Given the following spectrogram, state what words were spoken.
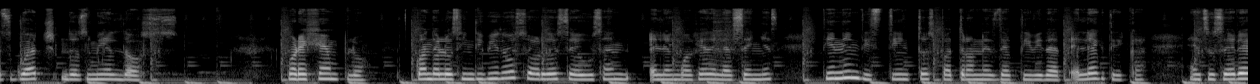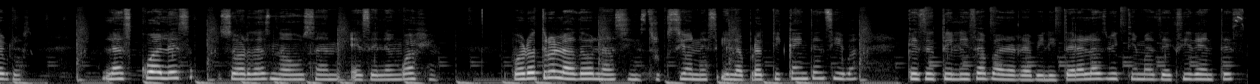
Swatch 2002. Por ejemplo, cuando los individuos sordos se usan el lenguaje de las señas, tienen distintos patrones de actividad eléctrica en sus cerebros, las cuales sordas no usan ese lenguaje. Por otro lado, las instrucciones y la práctica intensiva que se utiliza para rehabilitar a las víctimas de accidentes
